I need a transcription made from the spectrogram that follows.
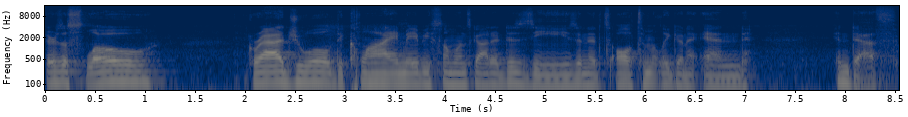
there's a slow, gradual decline. Maybe someone's got a disease and it's ultimately going to end in death.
